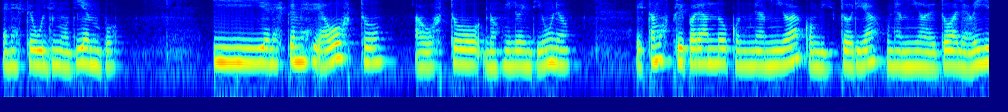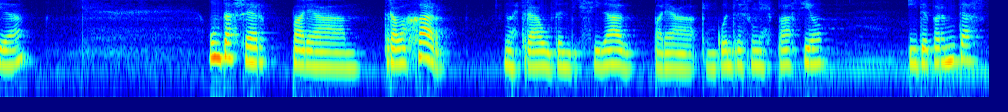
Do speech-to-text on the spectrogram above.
en este último tiempo y en este mes de agosto, agosto 2021, estamos preparando con una amiga, con Victoria, una amiga de toda la vida, un taller para trabajar nuestra autenticidad, para que encuentres un espacio y te permitas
